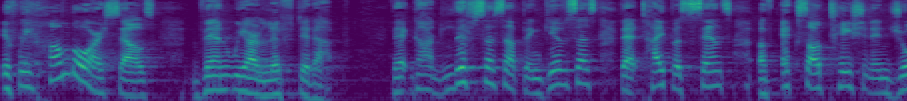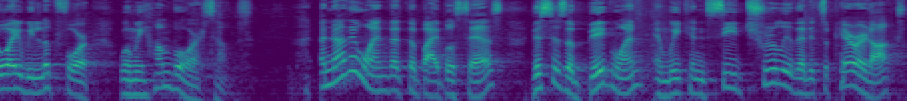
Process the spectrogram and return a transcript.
If we humble ourselves, then we are lifted up that God lifts us up and gives us that type of sense of exaltation and joy we look for when we humble ourselves. Another one that the Bible says, this is a big one, and we can see truly that it's a paradox,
